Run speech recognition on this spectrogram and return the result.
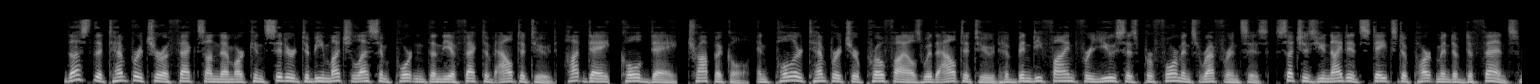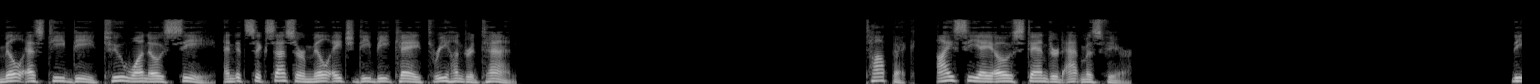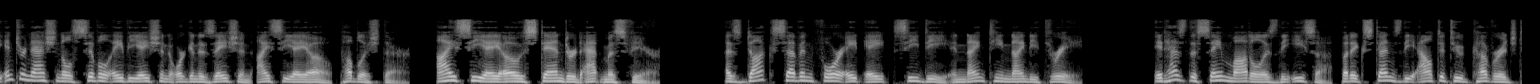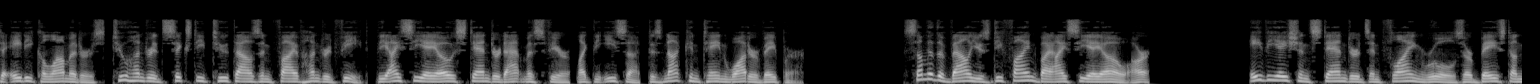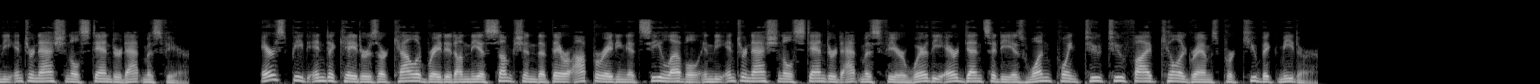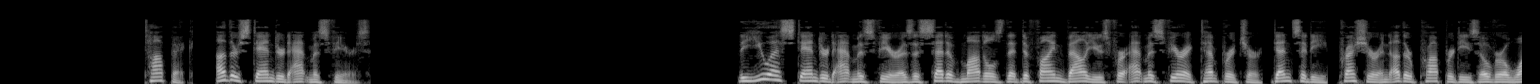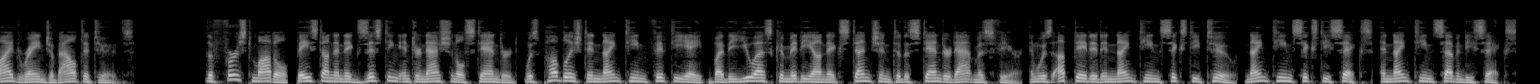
Thus the temperature effects on them are considered to be much less important than the effect of altitude. Hot day, cold day, tropical, and polar temperature profiles with altitude have been defined for use as performance references, such as United States Department of Defense MIL STD 210C, and its successor MIL HDBK 310. ICAO Standard Atmosphere The International Civil Aviation Organization (ICAO) published their ICAO Standard Atmosphere as DOC 7488 CD in 1993. It has the same model as the ISA, but extends the altitude coverage to 80 kilometers (262,500 feet). The ICAO standard atmosphere, like the ISA, does not contain water vapor. Some of the values defined by ICAO are Aviation standards and flying rules are based on the International Standard Atmosphere. Airspeed indicators are calibrated on the assumption that they are operating at sea level in the International Standard Atmosphere where the air density is 1.225 kg per cubic meter. Other standard atmospheres The U.S. Standard Atmosphere is a set of models that define values for atmospheric temperature, density, pressure and other properties over a wide range of altitudes. The first model, based on an existing international standard, was published in 1958 by the U.S. Committee on Extension to the Standard Atmosphere, and was updated in 1962, 1966, and 1976.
